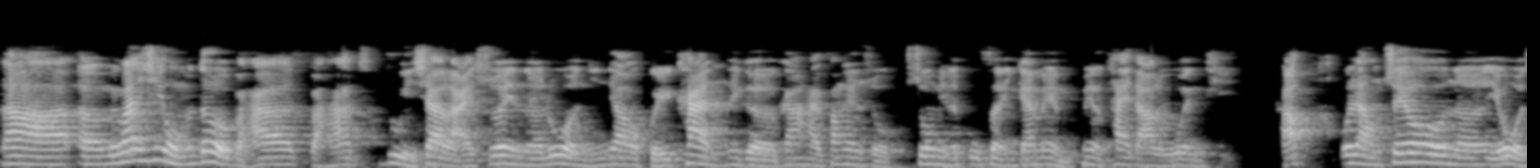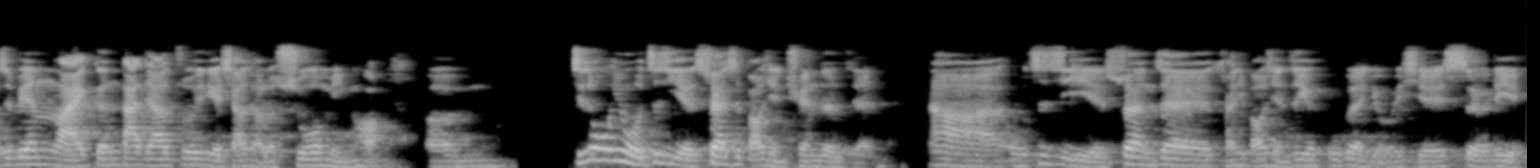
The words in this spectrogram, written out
那呃没关系，我们都有把它把它录影下来，所以呢，如果您要回看那个刚才方燕所说明的部分，应该没有没有太大的问题。好，我想最后呢，由我这边来跟大家做一点小小的说明哈。嗯，其实我因为我自己也算是保险圈的人。那我自己也算在团体保险这个部分有一些涉猎。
